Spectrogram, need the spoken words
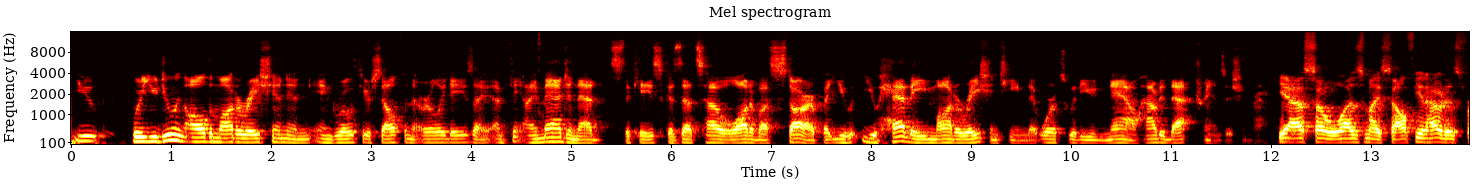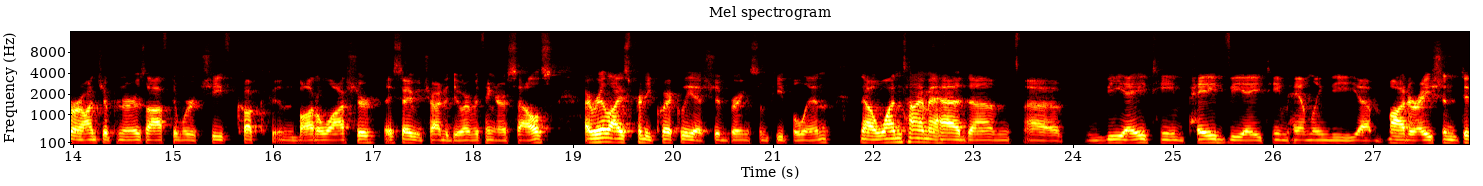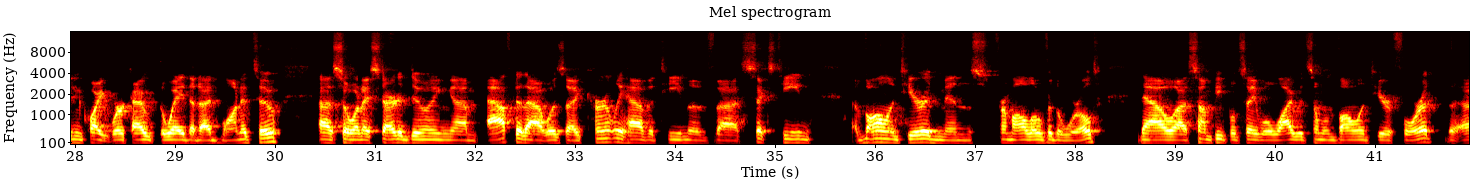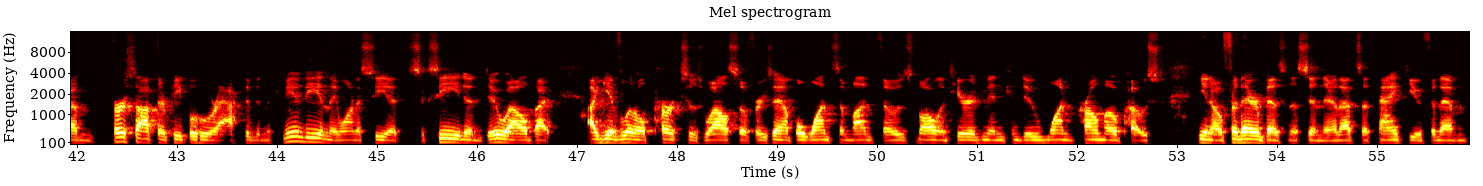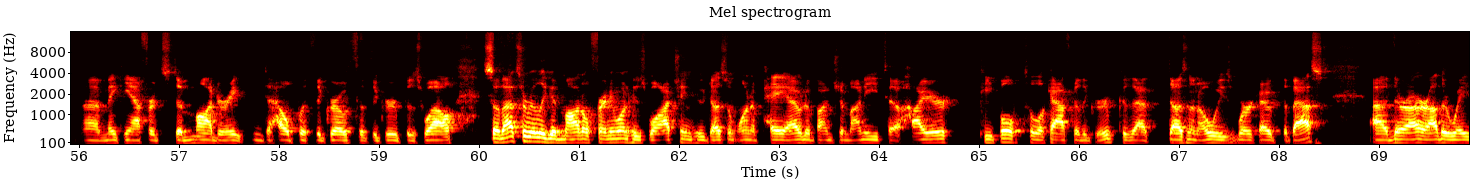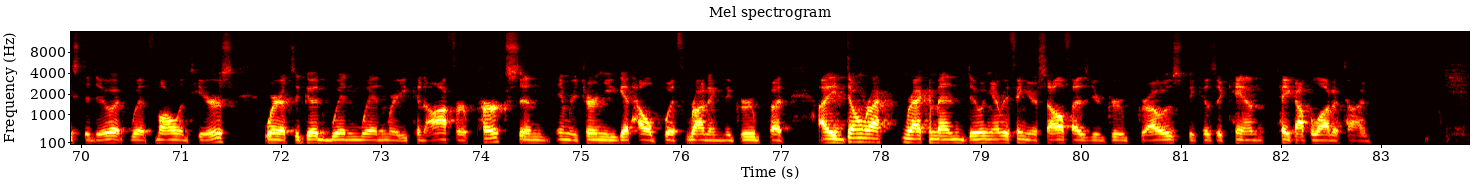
You were you doing all the moderation and, and growth yourself in the early days? I I, think, I imagine that's the case because that's how a lot of us start. But you you have a moderation team that works with you now. How did that transition happen? Yeah, so it was myself. You know how it is for entrepreneurs. Often we're chief cook and bottle washer. They say we try to do everything ourselves. I realized pretty quickly I should bring some people in. Now, one time I had um, a VA team, paid VA team, handling the uh, moderation. Didn't quite work out the way that I'd wanted to. Uh, so what I started doing um, after that was I currently have a team of uh, 16 volunteer admins from all over the world. Now, uh, some people say, well, why would someone volunteer for it? Um, first off, they're people who are active in the community and they want to see it succeed and do well, but I give little perks as well. So, for example, once a month, those volunteer admin can do one promo post, you know, for their business in there. That's a thank you for them uh, making efforts to moderate and to help with the growth of the group as well. So, that's a really good model for anyone who's watching who doesn't want to pay out a bunch of money to hire people to look after the group because that doesn't always work out the best. Uh, there are other ways to do it with volunteers where it's a good win-win where you can offer perks and in return you get help with running the group but i don't rec- recommend doing everything yourself as your group grows because it can take up a lot of time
